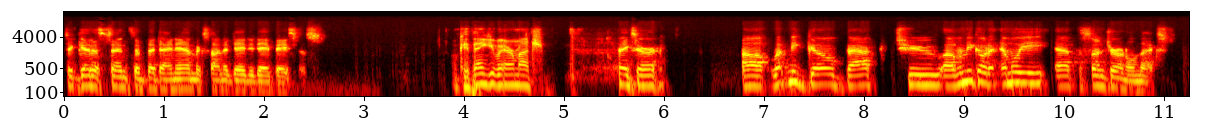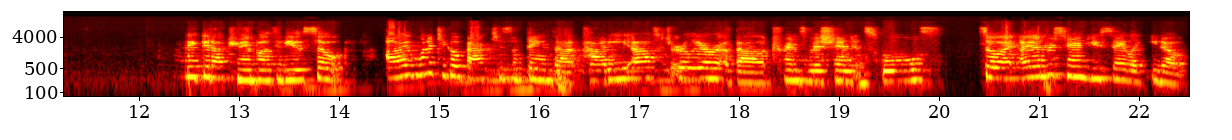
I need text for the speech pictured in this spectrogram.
to get a sense of the dynamics on a day to day basis. Okay, thank you very much. Thanks, Eric. Uh, let me go back to, uh, let me go to Emily at the Sun Journal next. Hi, good afternoon, both of you. So I wanted to go back to something that Patty asked earlier about transmission in schools. So I, I understand you say like, you know,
